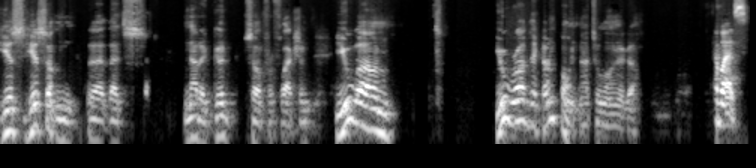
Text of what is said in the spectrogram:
here's here's something that, that's not a good self-reflection. You um, you robbed at gunpoint not too long ago. i was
